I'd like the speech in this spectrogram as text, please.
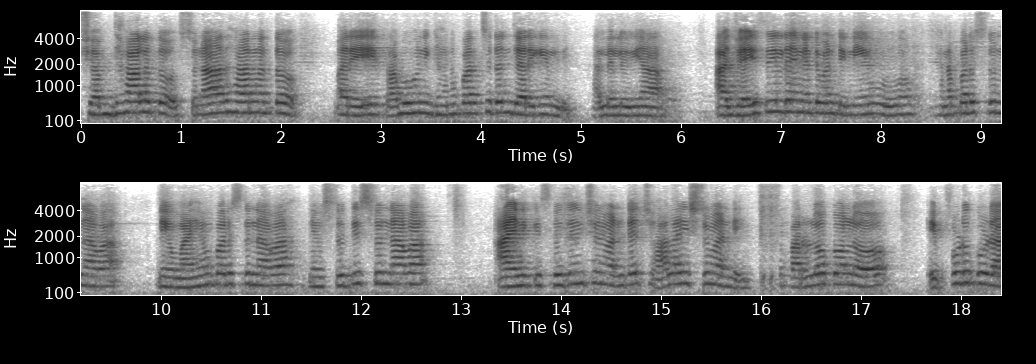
శబ్దాలతో సునాధారణతో మరి ప్రభువుని ఘనపరచడం జరిగింది. హల్లెలూయా. ఆ జయశీలుడైనటువంటి నీవు ఘనపరుస్తున్నావా? నీవు మహింపరుస్తున్నావా నీవు స్థుతిస్తున్నావా ఆయనకి స్థుతించడం అంటే చాలా ఇష్టం అండి పరలోకంలో ఎప్పుడు కూడా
